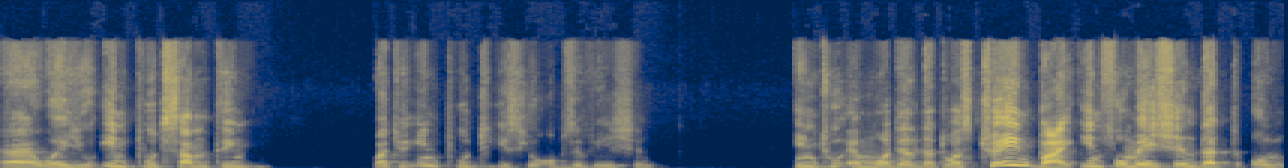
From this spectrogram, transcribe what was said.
uh, where you input something, what you input is your observation into a model that was trained by information that or,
